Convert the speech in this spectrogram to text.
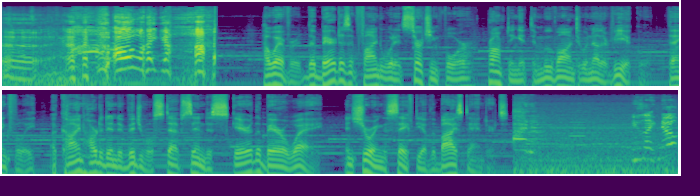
oh my god! However, the bear doesn't find what it's searching for, prompting it to move on to another vehicle. Thankfully, a kind-hearted individual steps in to scare the bear away, ensuring the safety of the bystanders. He's like, nope.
